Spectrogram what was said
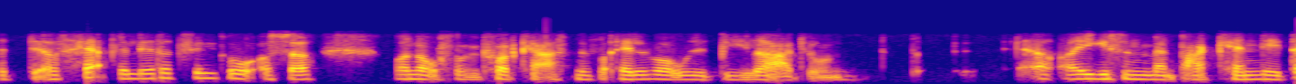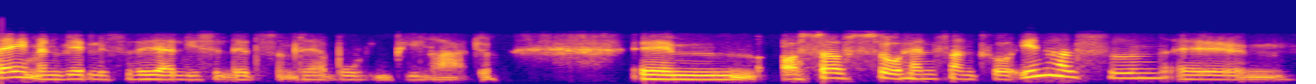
at det også her bliver let at tilgå, og så hvornår får vi podcastene for alvor ud i bilradioen. Og ikke sådan, at man bare kan det i dag, men virkelig så det er lige så let, som det er at bruge en bilradio. Øhm, og så så han sådan på indholdssiden, øhm,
